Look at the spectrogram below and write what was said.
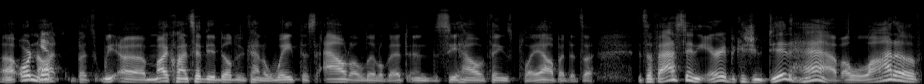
uh, or not. Yep. But we, uh, my clients had the ability to kind of wait this out a little bit and see how things play out. But it's a, it's a fascinating area because you did have a lot of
